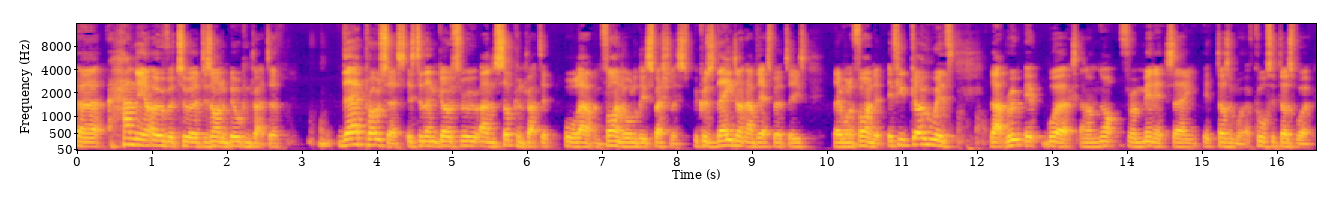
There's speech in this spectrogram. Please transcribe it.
uh, handing it over to a design and build contractor, their process is to then go through and subcontract it all out and find all of these specialists because they don't have the expertise. They want to find it. If you go with that route, it works. And I'm not for a minute saying it doesn't work. Of course, it does work.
